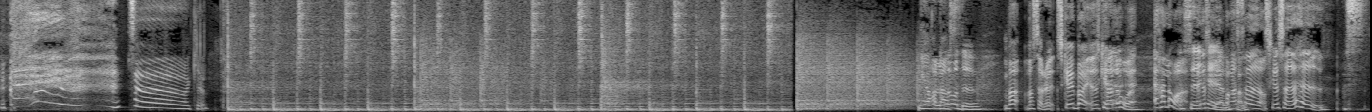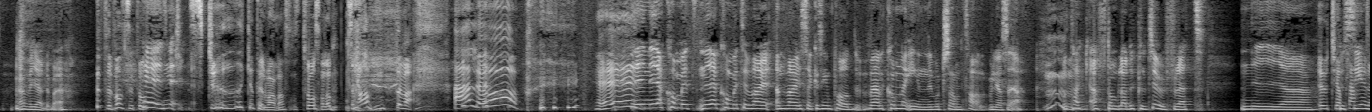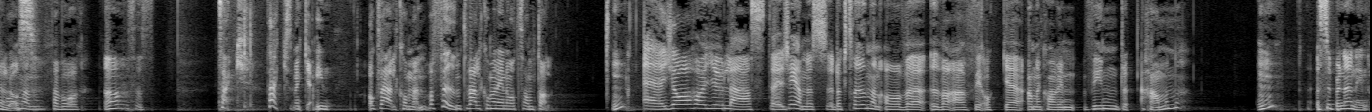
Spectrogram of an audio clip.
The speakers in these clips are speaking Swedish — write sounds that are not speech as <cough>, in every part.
uh, <laughs> vad kul. Jag har läst... Hallå du. Va, vad sa du? Ska vi bara... Ska, Hallå. Eh, hallå. Jag säger Eller ska hej vi bara. Säga, ska vi säga hej? Ja, vi gör det bara. Vi bara sitter och Hej, ni- skriker till varandra som två sådana tanter. Bara, hallå! Hej! Hej, ni har kommit, ni har kommit till var, En varg söker sin podd. Välkomna in i vårt samtal vill jag säga. Mm. Och tack Aftonbladet Kultur för att ni uh, Utgör huserar oss. plattformen för vår... Ja, Precis. tack. Tack så mycket. In, Och välkommen. Vad fint. Välkommen in i vårt samtal. Mm. Eh, Jag har ju läst eh, Genusdoktrinen av Ivar Arpi och Anna-Karin Wyndhamn. Supernannyn.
